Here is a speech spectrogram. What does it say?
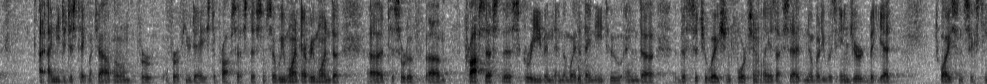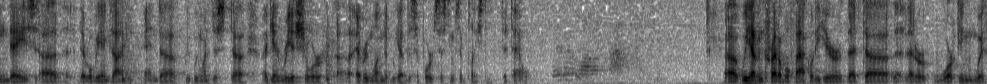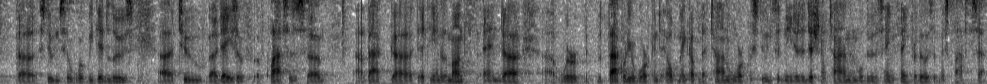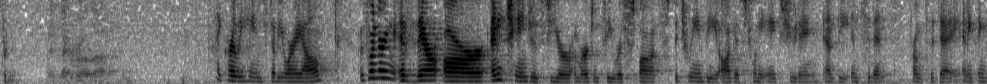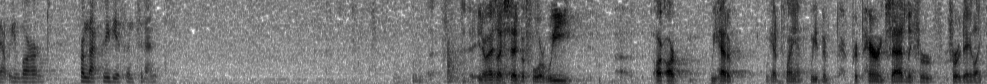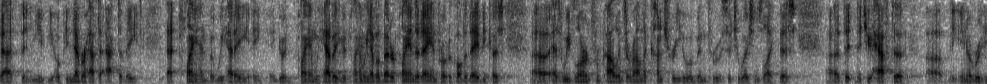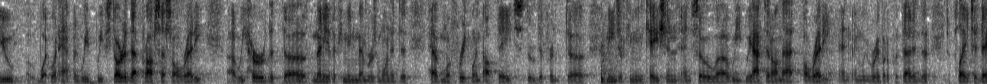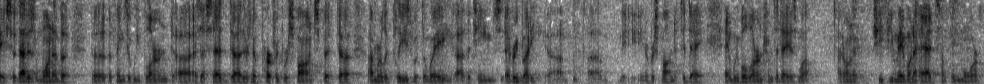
I, need to just take my child home for, for a few days to process this. And so we want everyone to, uh, to sort of um, process this, grieve in, in the way that they need to. And uh, this situation, fortunately, as I've said, nobody was injured, but yet twice in 16 days, uh, there will be anxiety. And uh, we, we want to just, uh, again, reassure uh, everyone that we have the support systems in place to, to, to help. Uh, we have incredible faculty here that uh, that are working with uh, students. Who, we did lose uh, two uh, days of, of classes uh, uh, back uh, at the end of the month, and uh, uh, we're the faculty are working to help make up that time and work with students that needed additional time, and we'll do the same thing for those that missed class this afternoon. Hi, Carly Haynes, WRAL. I was wondering if there are any changes to your emergency response between the August 28th shooting and the incident from today. Anything that we learned from that previous incident? You know, as I said before, we uh, our, our we had a we had a plan. We had been preparing, sadly, for for a day like that. That you, you hope you never have to activate that plan, but we had a, a, a good plan. We have a good plan. We have a better plan today and protocol today because, uh, as we've learned from colleagues around the country who have been through situations like this, uh, that, that you have to uh, you know, review what, what happened. We've, we've started that process already. Uh, we heard that uh, many of the community members wanted to have more frequent updates through different uh, means of communication, and so we, we acted on that already, and, and we were able to put that into to play today. So that is one of the, the, the things that we've learned. As I said, there's no perfect response, but I'm really pleased with the way the teams, everybody, you know, responded today, and we will learn from today as well. I don't know, Chief, you may want to add something more.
